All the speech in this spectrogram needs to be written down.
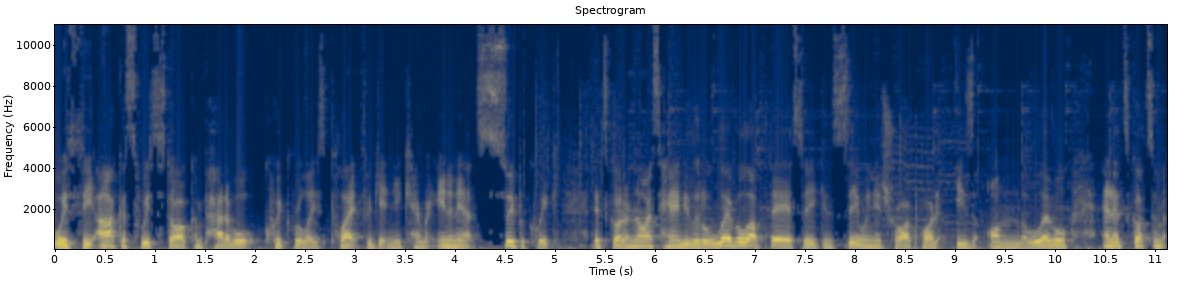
with the Arca Swiss style compatible quick release plate for getting your camera in and out super quick. It's got a nice handy little level up there so you can see when your tripod is on the level and it's got some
